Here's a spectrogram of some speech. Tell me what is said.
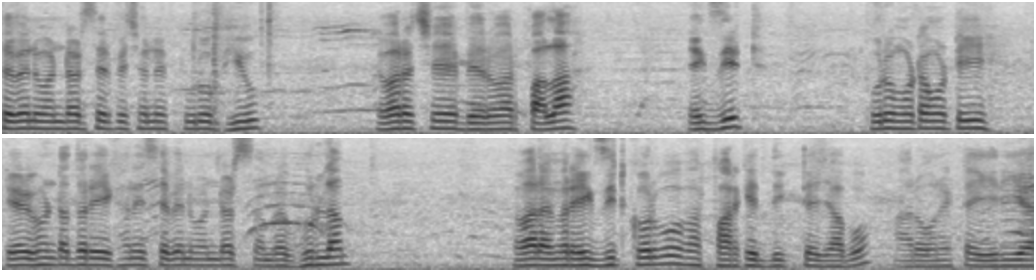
সেভেন ওয়ান্ডার্সের পেছনে পুরো ভিউ এবার হচ্ছে বেরোয়ার পালা এক্সিট পুরো মোটামুটি দেড় ঘণ্টা ধরে এখানে সেভেন ওয়ান্ডার্স আমরা ঘুরলাম। এবার আমরা এক্সিট করব, এবার পার্কের দিকটায় যাব। আরও অনেকটা এরিয়া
